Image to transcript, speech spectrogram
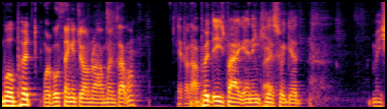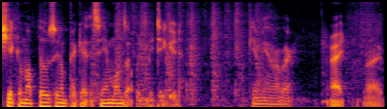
we'll put We're both thinking Jon Rahm wins that one. If it happens, put these back in in case we get. Let me shake them up though, so we don't pick out the same ones. That wouldn't be too good. give me another. Right. Right.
